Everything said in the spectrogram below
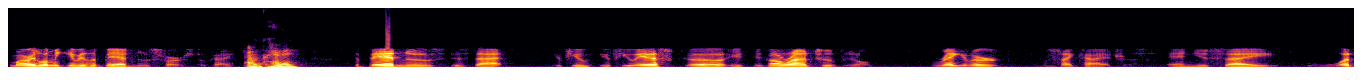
Mari, let me give you the bad news first, okay? Okay. The bad news is that if you if you ask, uh, you, you go around to you know regular psychiatrists and you say, what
